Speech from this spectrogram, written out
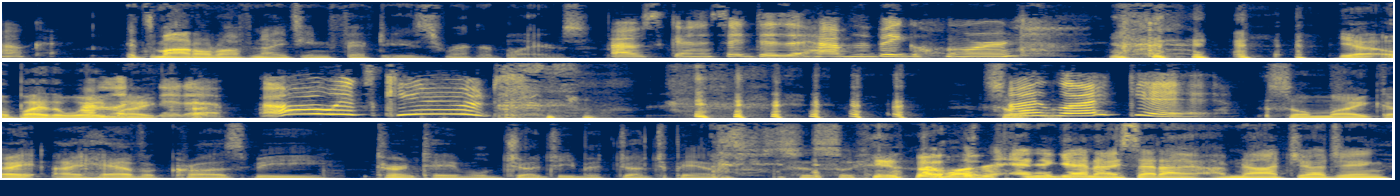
Okay. It's modeled off 1950s record players. I was gonna say, does it have the big horn? Yeah. Oh, by the way, I'm Mike. it up. Oh, it's cute. So I like it. so Mike, I I have a Crosley turntable, judgy but judge pants. So, so you know. I wasn't, and again, I said I, I'm not judging,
